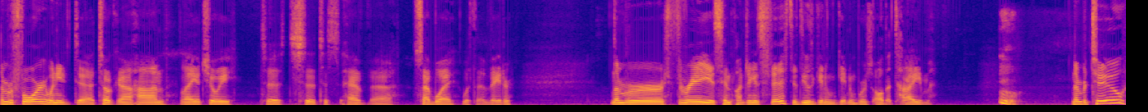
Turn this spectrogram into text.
Number four, when he uh, took uh, Han, Leia, Chewie to to, to have uh, Subway with uh, Vader. Number three is him punching his fist. The deal's getting getting worse all the time. Number two,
